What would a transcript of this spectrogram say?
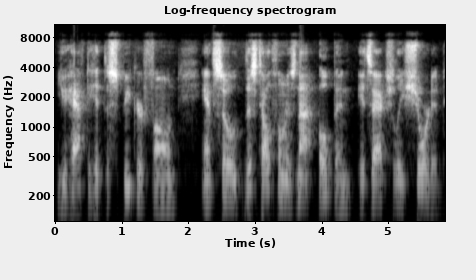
you have to hit the speaker phone, and so this telephone is not open, it's actually shorted,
